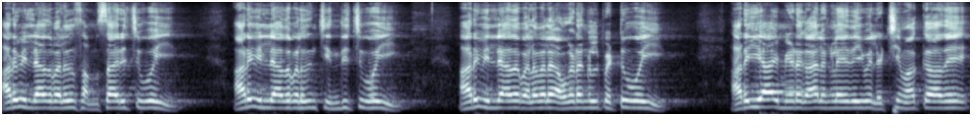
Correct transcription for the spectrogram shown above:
അറിവില്ലാതെ പലതും സംസാരിച്ചു പോയി. അറിവില്ലാതെ പലതും ചിന്തിച്ചു പോയി. അറിവില്ലാതെ പല പല അപകടങ്ങളിൽ പെട്ടുപോയി. അറിയായ്മയുടെ കാലങ്ങളെ ദൈവം ലക്ഷ്യമാക്കാതെ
